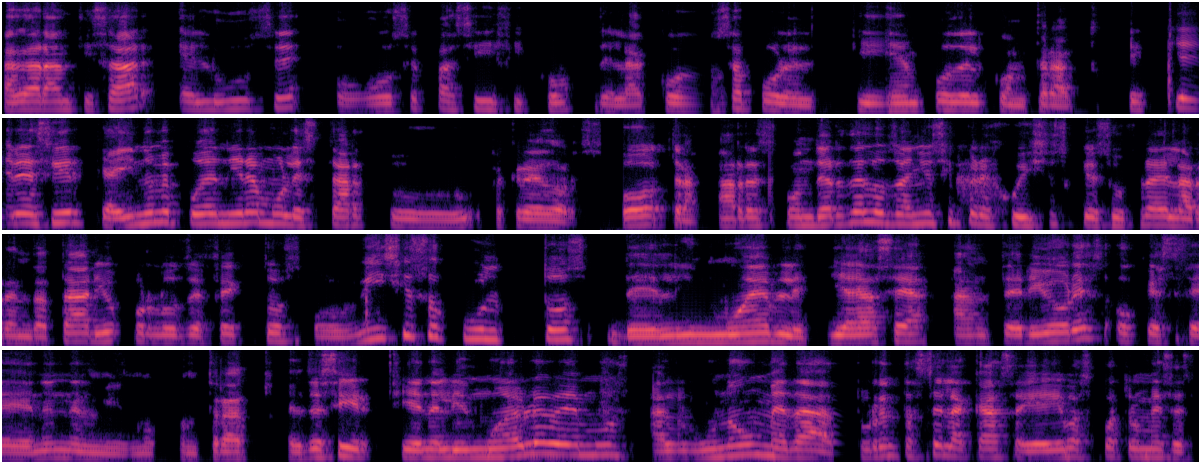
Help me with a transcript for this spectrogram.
a garantizar el uso o goce pacífico de la cosa por el tiempo del contrato. ¿Qué quiere decir? Que ahí no me pueden ir a molestar tus acreedores. Otra, a responder de los daños y prejuicios que sufra el arrendatario por los defectos o vicios ocultos del inmueble, ya sea anteriores o que se den en el mismo contrato. Es decir, si en el inmueble vemos alguna humedad, tú rentaste la casa y ahí vas cuatro meses,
